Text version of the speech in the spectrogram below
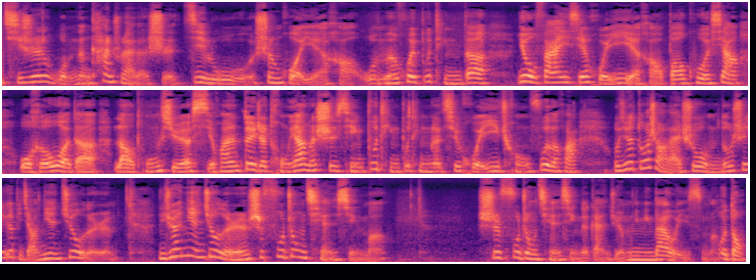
其实我们能看出来的是，记录生活也好，我们会不停的诱发一些回忆也好，包括像我和我的老同学喜欢对着同样的事情不停不停的去回忆重复的话，我觉得多少来说，我们都是一个比较念旧的人。你觉得念旧的人是负重前行吗？是负重前行的感觉吗？你明白我意思吗？我懂。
